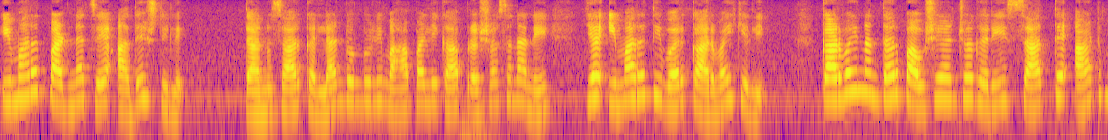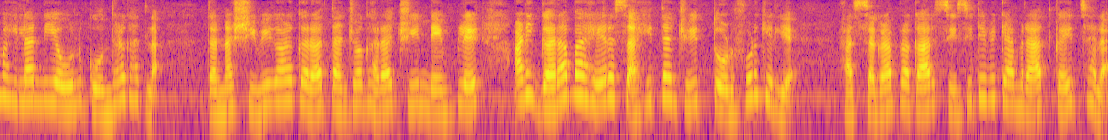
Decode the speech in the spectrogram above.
इमारत पाडण्याचे आदेश दिले. त्यानुसार कल्याण डोंबिवली महापालिका प्रशासनाने या इमारतीवर कारवाई केली. कारवाईनंतर पावशे यांच्या घरी सात ते आठ महिलांनी येऊन गोंधळ घातला. त्यांना शिवीगाळ करत त्यांच्या घराची नेमप्लेट आणि घराबाहेर साहित्यांची तोडफोड केली आहे. हा सगळा प्रकार सीसीटीव्ही कॅमेऱ्यात कैद झाला.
